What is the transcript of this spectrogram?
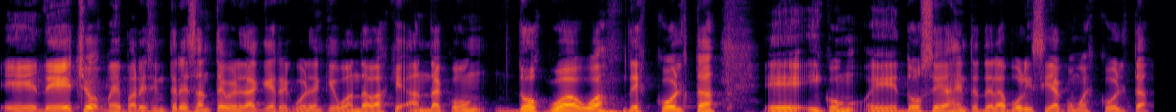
De hecho, me parece interesante, ¿verdad? Que recuerden que Wanda Vázquez anda con dos guaguas de escolta y con 12 agentes de la policía como escolta.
